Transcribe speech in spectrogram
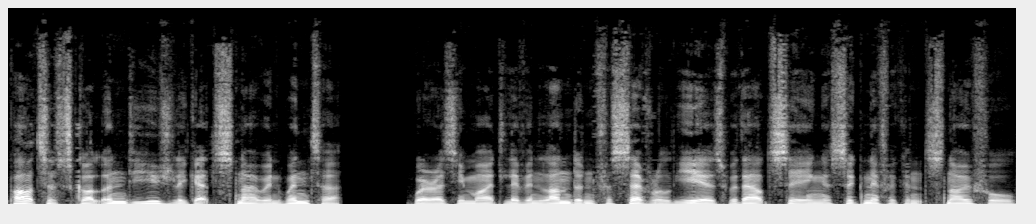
Parts of Scotland usually get snow in winter, whereas you might live in London for several years without seeing a significant snowfall.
